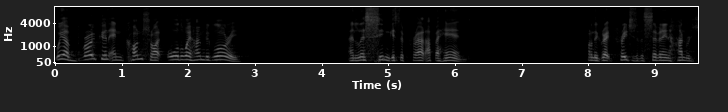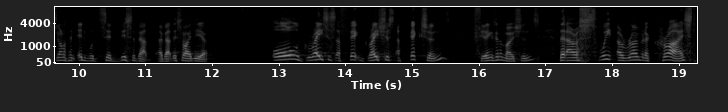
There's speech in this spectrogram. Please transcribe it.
We are broken and contrite all the way home to glory, unless sin gets the proud upper hand. One of the great preachers of the 1700s, Jonathan Edwards, said this about, about this idea. All gracious, affect, gracious affections feelings and emotions that are a sweet aroma to Christ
